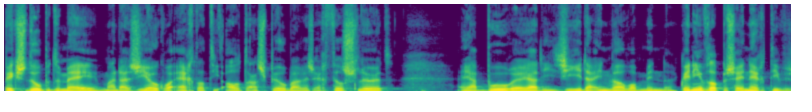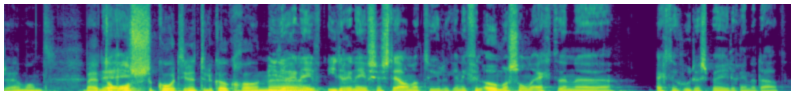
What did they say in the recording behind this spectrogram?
zijn doelpunten mee, maar daar zie je ook wel echt dat hij altijd aanspeelbaar is, echt veel sleurt. En ja, Boeren, ja, die zie je daarin wel wat minder. Ik weet niet of dat per se negatief is, hè, want bij het Nee. Top Os scoort hij natuurlijk ook gewoon... Iedereen, eh, heeft, iedereen heeft zijn stijl natuurlijk. En ik vind Omerson echt een, eh, echt een goede speler, inderdaad.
